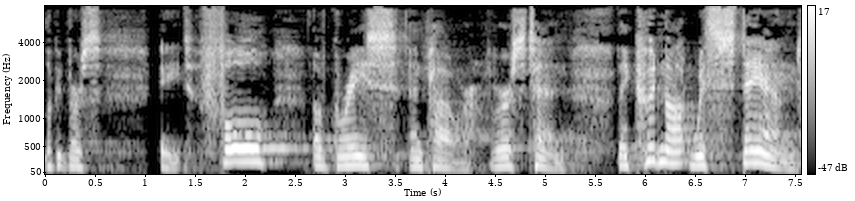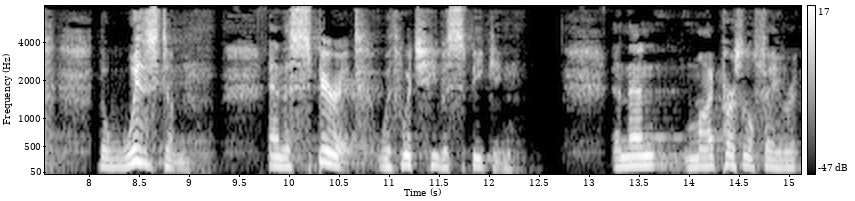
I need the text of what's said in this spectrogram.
Look at verse 8. Full of grace and power. Verse 10. They could not withstand the wisdom and the spirit with which he was speaking. And then my personal favorite,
